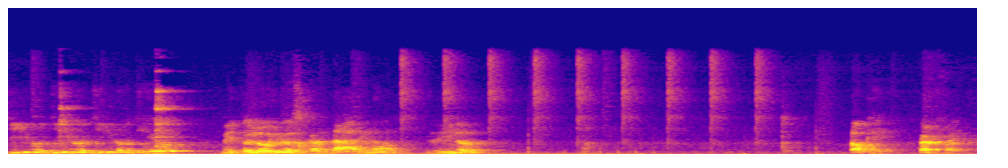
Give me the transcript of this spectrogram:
Giro, giro, giro, giro. Metto l'olio a scaldare, no? Ok, perfetto.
